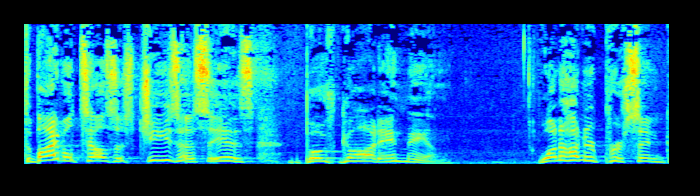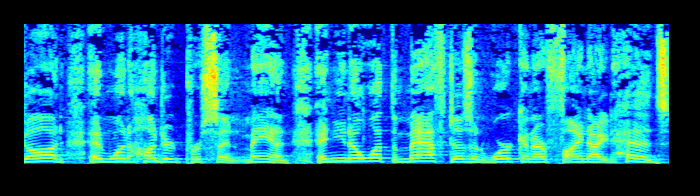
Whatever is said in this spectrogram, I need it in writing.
The Bible tells us Jesus is both God and man. 100% God and 100% man. And you know what? The math doesn't work in our finite heads.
